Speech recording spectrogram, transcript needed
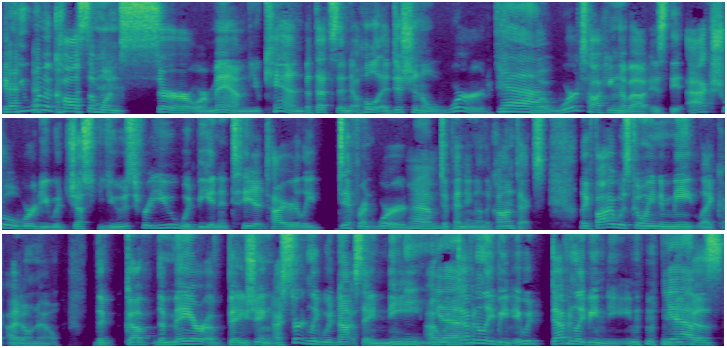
if you want to call someone sir or ma'am, you can, but that's a whole additional word. yeah What we're talking about is the actual word you would just use for you would be an entirely different word Um, depending on the context. Like if I was going to meet like I don't know, the gov- the mayor of Beijing, I certainly would not say ni. Ni, I would definitely be it would definitely be Neen Yeah. because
